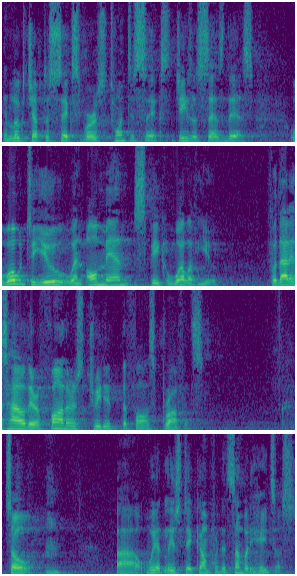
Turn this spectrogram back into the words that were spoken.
in Luke chapter 6, verse 26, Jesus says this Woe to you when all men speak well of you, for that is how their fathers treated the false prophets. So uh, we at least take comfort that somebody hates us.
